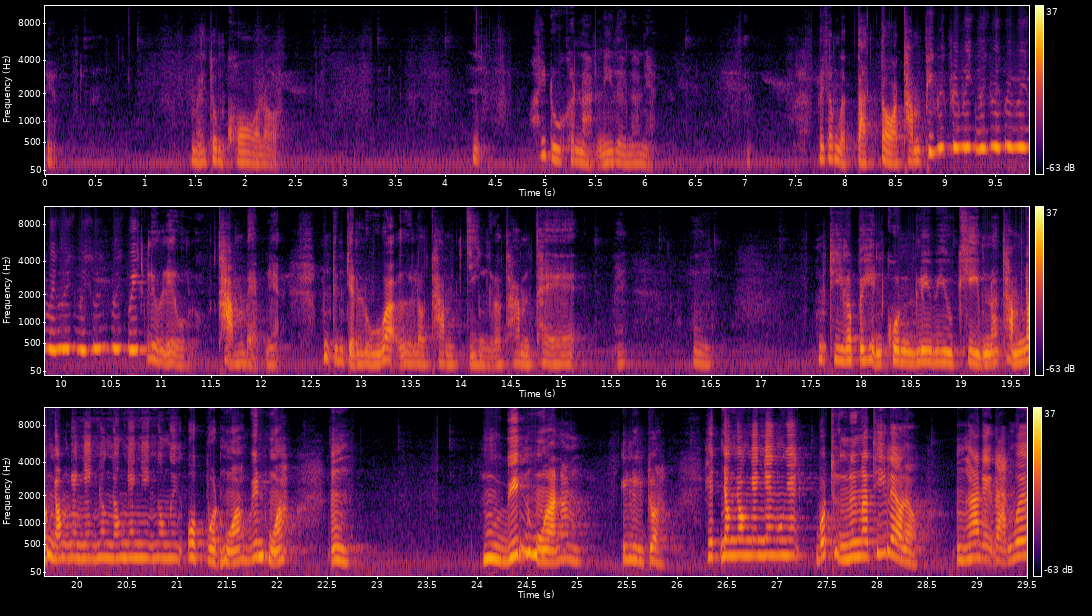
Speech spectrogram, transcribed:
เนี่ยเห็น ไหมตรงคอเราอะเนี่ยให้ดูขนาดนี้เลยนะเนี่ย ไม่ต้องแบบตัดต่อทำพิกวิกวิกวิกวิกวิกวิกวิกวิกวิกวิกวิกวิกเร็วๆทำแบบเนี้ยมันถึงจะรู้ว่า เออ เราทำจริงเราทำแท้บางทีเราไปเห็นคนรีวิวครีมนะทำย่องย่องแงงแงงย่องย่องแงงแงงย่องแงงโอ้ปวดหัววินหัว อืมอืมวินหัวนั่งอีหลีตัวเฮ็ดย่องย่องแงงแงงแงงบ่ถึงหนึ่งนาทีแล้วแล้วอืมหาเด็กด่างเว้ย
